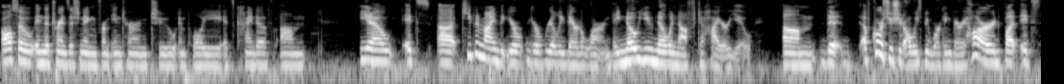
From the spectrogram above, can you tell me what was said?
also in the transitioning from intern to employee, it's kind of um, you know, it's uh, keep in mind that you're you're really there to learn. They know you know enough to hire you. Um, the of course you should always be working very hard, but it's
